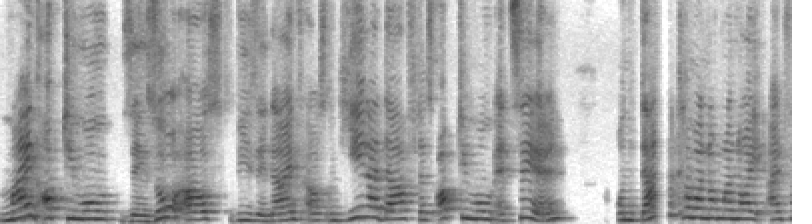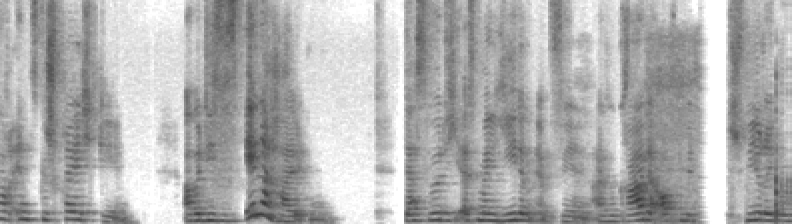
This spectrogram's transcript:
Mein Optimum sehe so aus, wie sehe deins aus. Und jeder darf das Optimum erzählen. Und dann kann man nochmal neu einfach ins Gespräch gehen. Aber dieses Innehalten, das würde ich erstmal jedem empfehlen. Also gerade auch mit schwierigen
